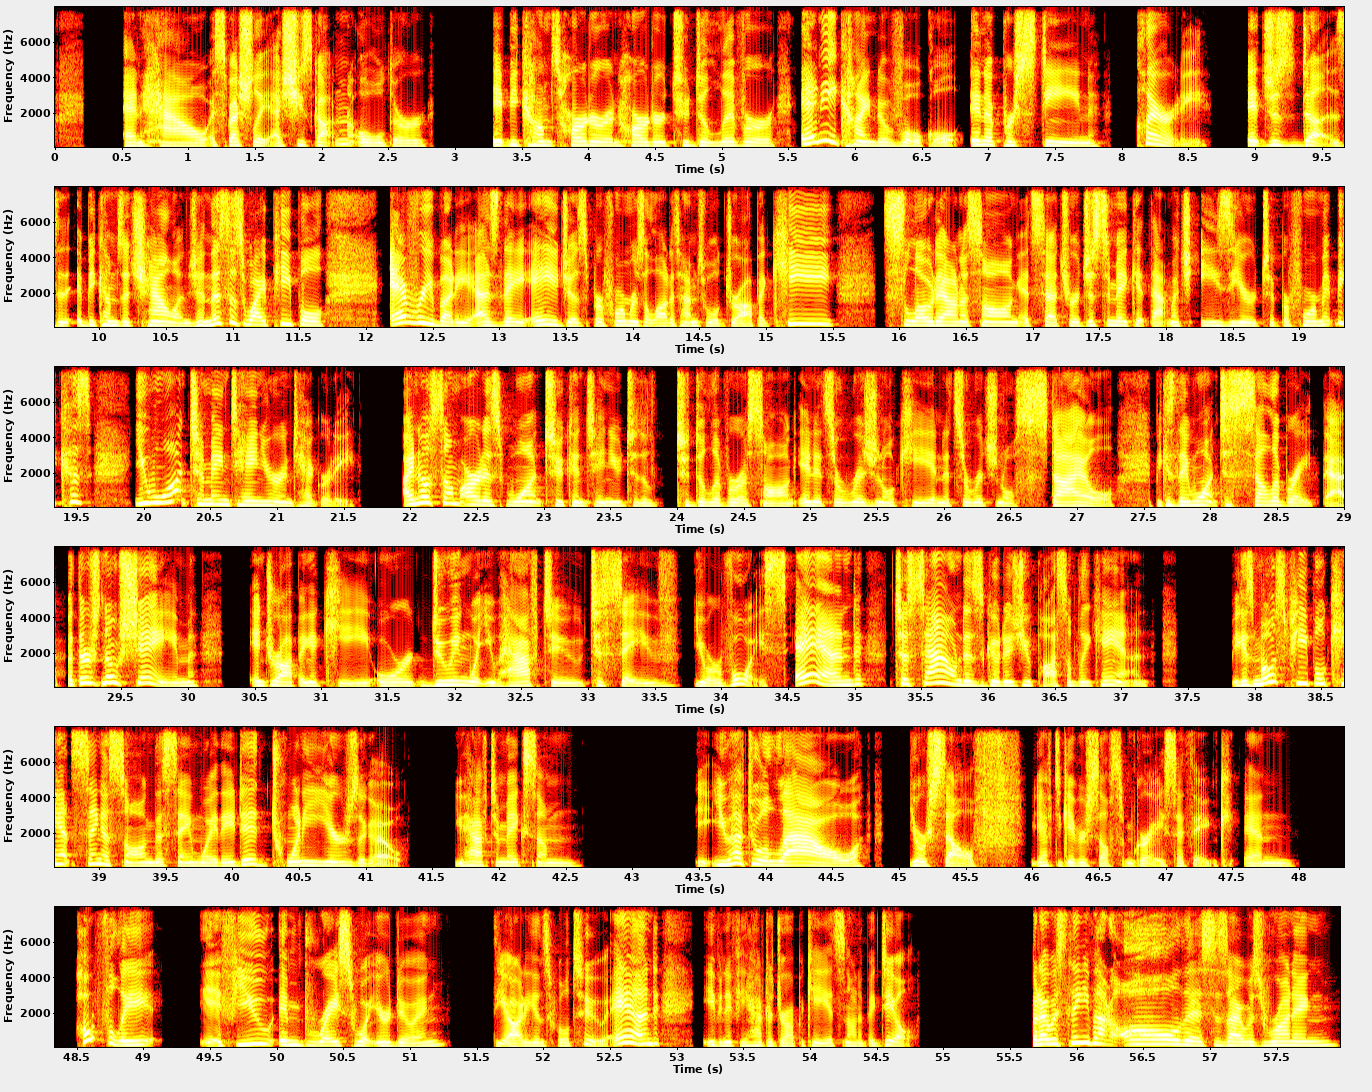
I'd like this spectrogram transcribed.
and how, especially as she's gotten older, it becomes harder and harder to deliver any kind of vocal in a pristine clarity. It just does. It becomes a challenge. And this is why people, everybody as they age as performers a lot of times will drop a key, slow down a song, etc., just to make it that much easier to perform it because you want to maintain your integrity. I know some artists want to continue to, to deliver a song in its original key and its original style because they want to celebrate that. But there's no shame in dropping a key or doing what you have to to save your voice and to sound as good as you possibly can because most people can't sing a song the same way they did 20 years ago. You have to make some, you have to allow yourself, you have to give yourself some grace, I think. And hopefully, if you embrace what you're doing, the audience will too. And even if you have to drop a key, it's not a big deal. But I was thinking about all this as I was running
